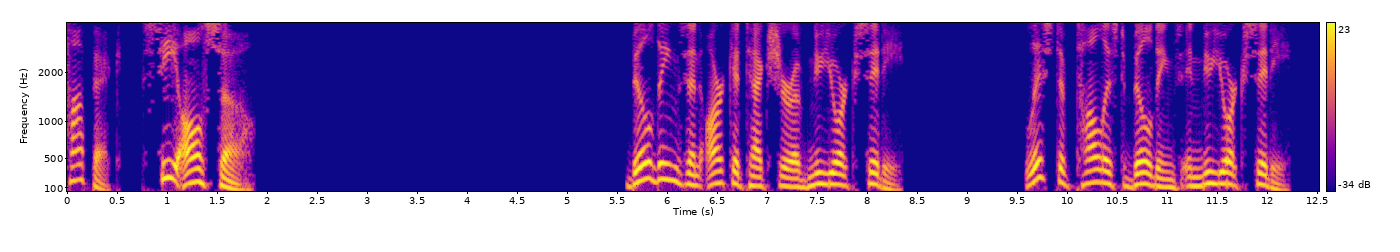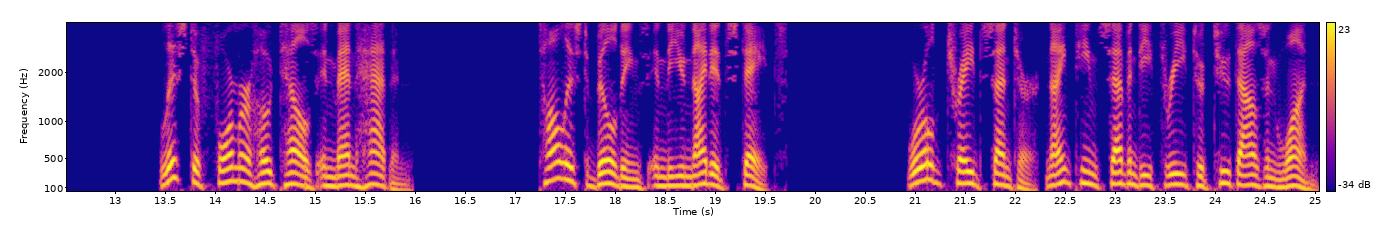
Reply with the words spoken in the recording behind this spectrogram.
Topic. See also. Buildings and architecture of New York City. List of tallest buildings in New York City. List of former hotels in Manhattan. Tallest buildings in the United States. World Trade Center 1973 to 2001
